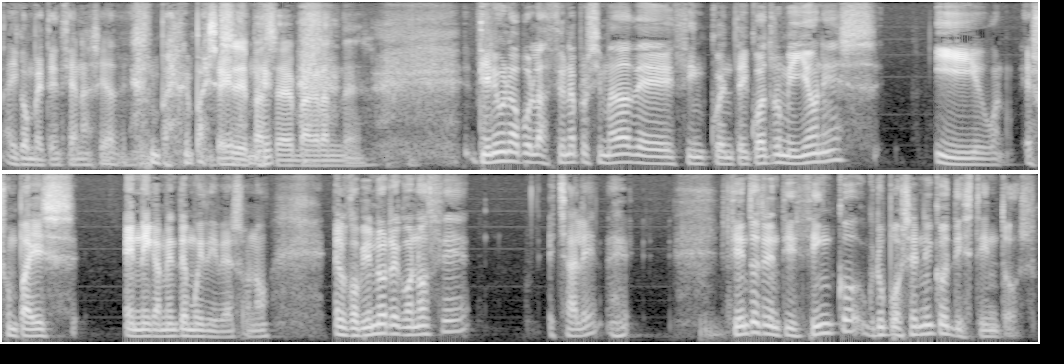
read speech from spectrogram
Hay competencia en Asia, de países Sí, para grandes. ser más grande. Tiene una población aproximada de 54 millones y bueno, es un país étnicamente muy diverso. ¿no? El gobierno reconoce, échale, 135 grupos étnicos distintos.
